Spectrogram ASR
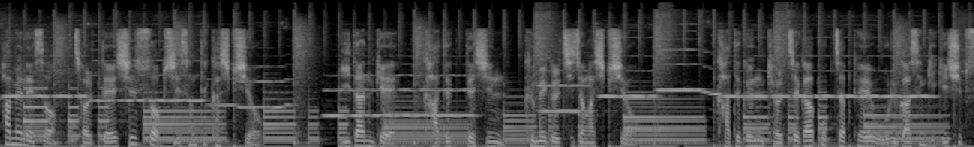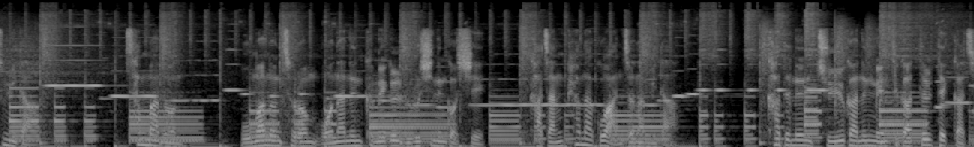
화면에서 절대 실수 없이 선택하십시오. 2단계 가득 대신 금액을 지정하십시오. 가득은 결제가 복잡해 오류가 생기기 쉽습니다. 3만원, 5만원처럼 원하는 금액을 누르시는 것이 가장 편하고 안전합니다. 카드는 주유 가능 멘트가 뜰 때까지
